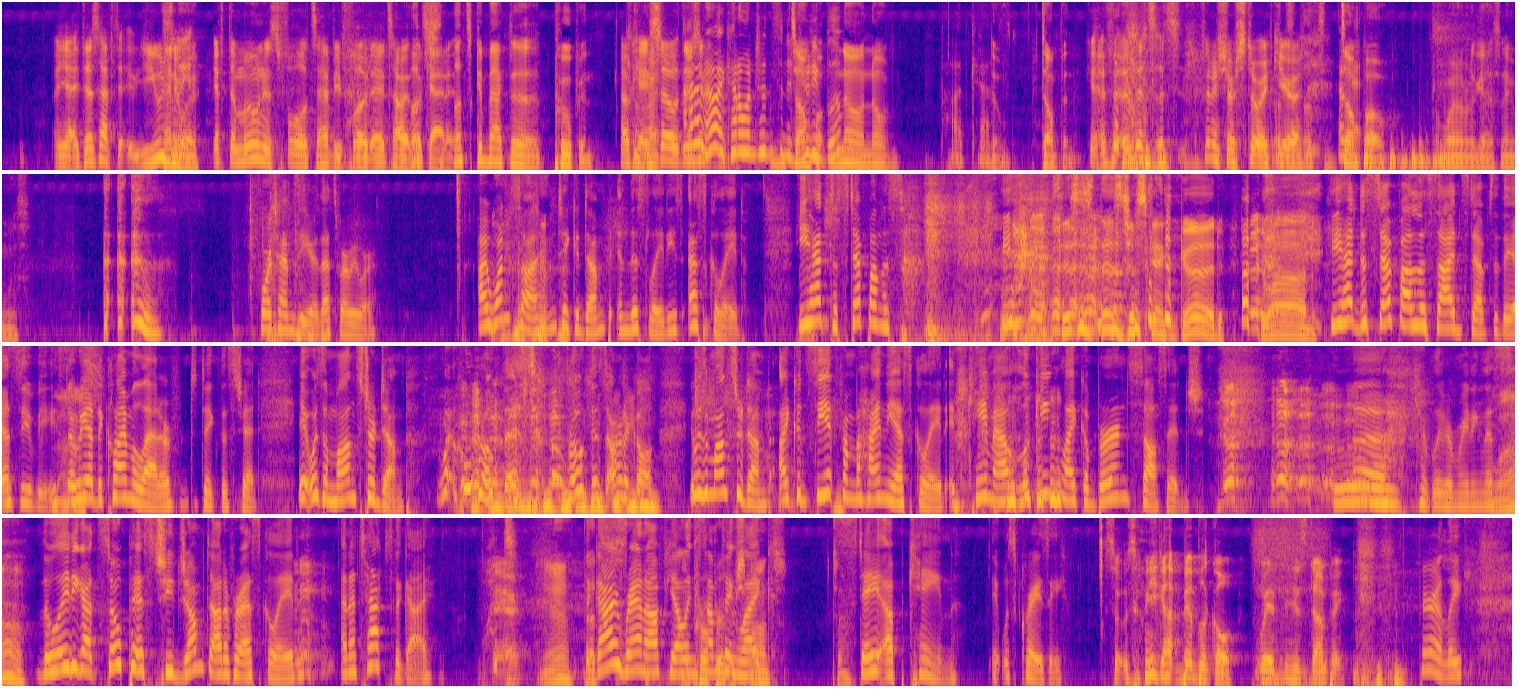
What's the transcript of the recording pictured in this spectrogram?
Uh, yeah, it does have to. Usually, Anyway. if the moon is full, it's a heavy flow day. It's how I let's, look at it. Let's get back to pooping. Okay, All right. so I there's don't a know. I kind of want to turn this into Dump- Judy Blume No, no, podcast. no, dumping. Yeah, if- if- let's, let's finish our story, Kira. That's, that's Dumpo, whatever the guy's name was. Four times a year. That's where we were. I once saw him take a dump in this lady's Escalade. He had to step on the side. This is this is just getting good. Come on. He had to step on the side steps of the SUV, so he had to climb a ladder to take this shit. It was a monster dump. What, who wrote this? who wrote this article? It was a monster dump. I could see it from behind the Escalade. It came out looking like a burned sausage. Ugh, I can't believe I'm reading this. Wow. The lady got so pissed she jumped out of her Escalade and attacked the guy. Fair. Yeah. The guy ran off yelling appropriate something like, response. So, Stay up, Kane. It was crazy. So, so he got biblical with his dumping. Apparently.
